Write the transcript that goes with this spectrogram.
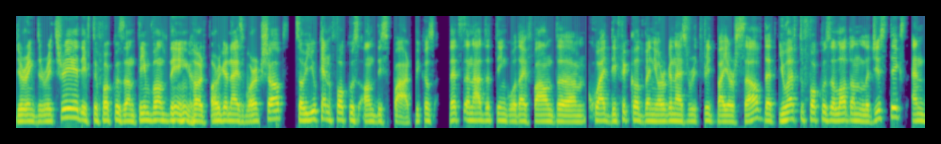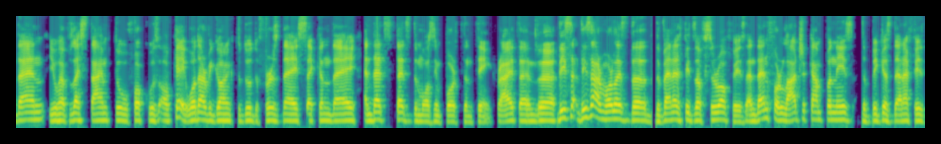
during the retreat, if to focus on team bonding or organize workshops. So you can focus on this part because that's another thing what i found um, quite difficult when you organize retreat by yourself that you have to focus a lot on logistics and then you have less time to focus okay what are we going to do the first day second day? And that's that's the most important thing right? And uh, these these are more or less the the benefits of office and then for larger companies the biggest benefit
